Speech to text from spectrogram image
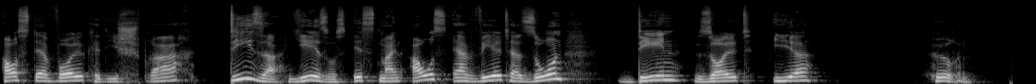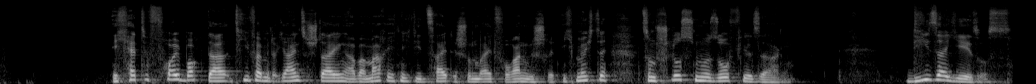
aus der Wolke, die sprach, dieser Jesus ist mein auserwählter Sohn, den sollt ihr hören. Ich hätte voll Bock, da tiefer mit euch einzusteigen, aber mache ich nicht. Die Zeit ist schon weit vorangeschritten. Ich möchte zum Schluss nur so viel sagen. Dieser Jesus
